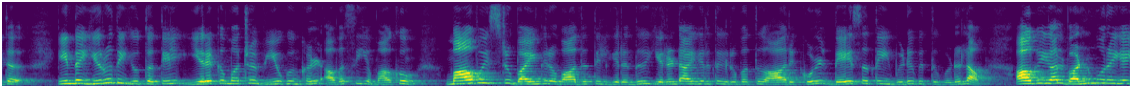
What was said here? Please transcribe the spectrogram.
இது. இந்த இறுதி யுத்தத்தில் இரக்கமற்ற வியூகங்கள் அவசியமாகும். மாவோயிஸ்ட் பயங்கரவாதத்தில் இருந்து இரண்டாயிரத்து இருபத்தி ஆறுக்குள் தேசத்தை விடுவித்து விடலாம். ஆகையால் வன்முறையை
